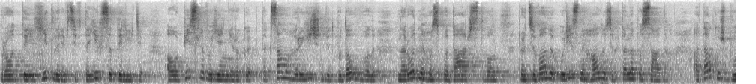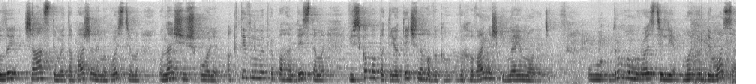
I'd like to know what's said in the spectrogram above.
проти гітлерівців та їх сателітів. А у післявоєнні роки так само героїчно відбудовували народне господарство, працювали у різних галузях та на посадах а також були частими та бажаними гостями у нашій школі, активними пропагандистами військово-патріотичного виховання шкільної молоді. У другому розділі Ми гордимося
